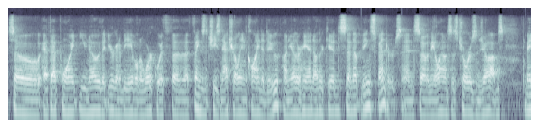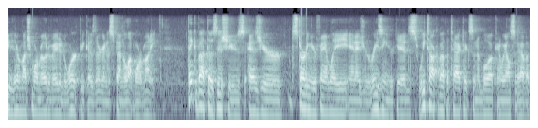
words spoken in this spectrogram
So at that point, you know that you're going to be able to work with the things that she's naturally inclined to do. On the other hand, other kids end up being spenders. And so the allowances, chores, and jobs, maybe they're much more motivated to work because they're going to spend a lot more money think about those issues as you're starting your family and as you're raising your kids. We talk about the tactics in the book, and we also have a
